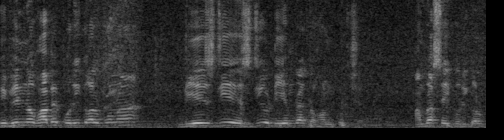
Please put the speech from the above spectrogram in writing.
বিভিন্নভাবে পরিকল্পনা ডিএসডি এসডিও ডিএমরা গ্রহণ করছে। আমরা সেই পরিকল্পনা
